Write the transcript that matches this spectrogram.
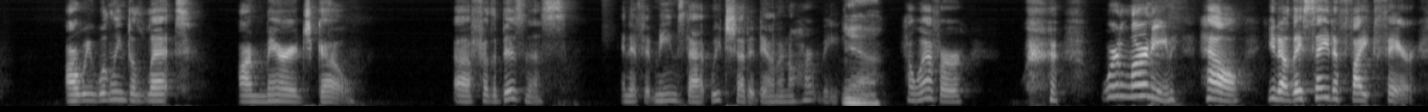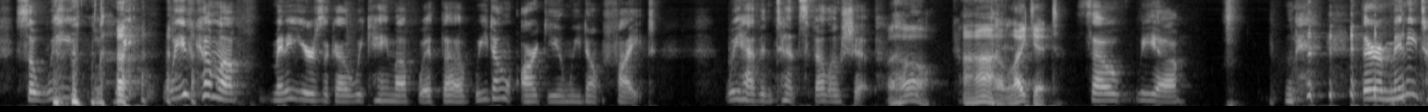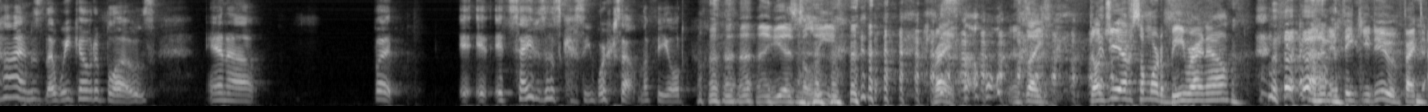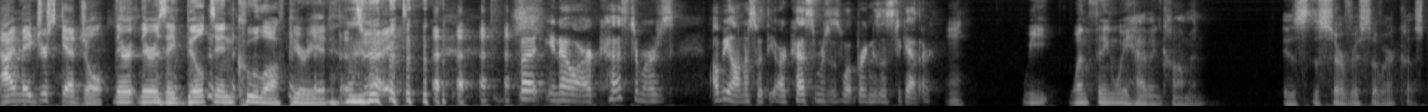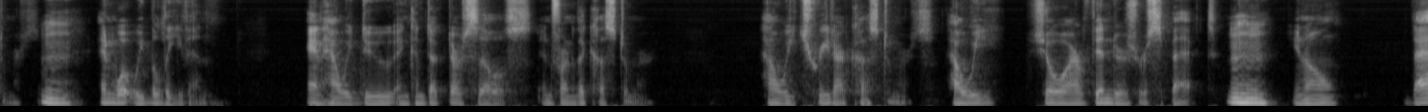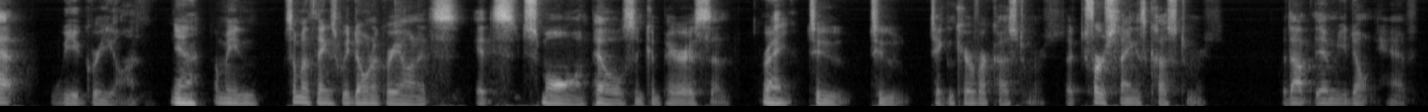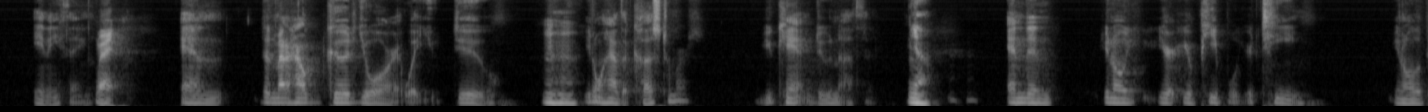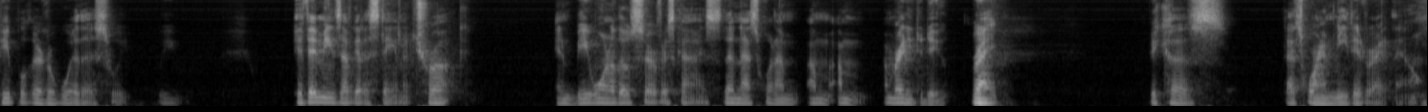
are we willing to let our marriage go uh, for the business? And if it means that, we'd shut it down in a heartbeat. yeah, However, we're learning how, you know, they say to fight fair. So we, we we've come up many years ago, we came up with uh, we don't argue and we don't fight. We have intense fellowship. Oh, Ah, I like it. So we uh there are many times that we go to blows and uh but it, it, it saves us because he works out in the field. he has to leave. right. It's like, don't you have somewhere to be right now? I think you do. In fact, I made your schedule. there there is a built-in cool off period. That's right. But you know, our customers I'll be honest with you, our customers is what brings us together. we one thing we have in common is the service of our customers and what we believe in and how we do and conduct ourselves in front of the customer how we treat our customers how we show our vendors respect Mm-hmm. you know that we agree on Yeah, i mean some of the things we don't agree on it's it's small and pales in comparison right. to to taking care of our customers. The first thing is customers. Without them, you don't have anything. Right. And doesn't matter how good you are at what you do, Mm-hmm. you don't have the customers, you can't do nothing. Yeah, And then, you know, your your people, your team, you know, the people that are with us, we, we, if it means I've got to stay in a truck and be one of those service guys, then that's what I'm, I'm, I'm, I'm ready to do Right. because that's where I'm needed right now.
